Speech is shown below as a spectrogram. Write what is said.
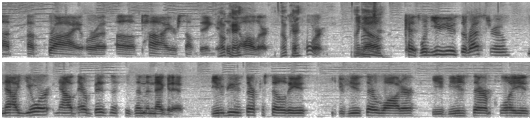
a, a fry or a, a pie or something. It's Okay. a dollar. Okay. Support. I You gotcha. know, because when you use the restroom, now your now their business is in the negative. You've used their facilities. You've used their water. You've used their employees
